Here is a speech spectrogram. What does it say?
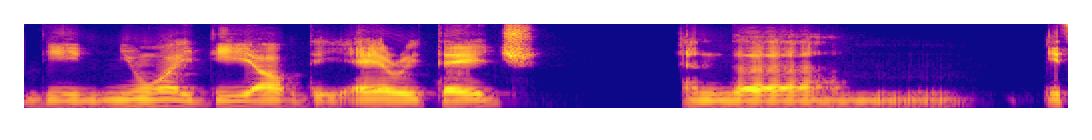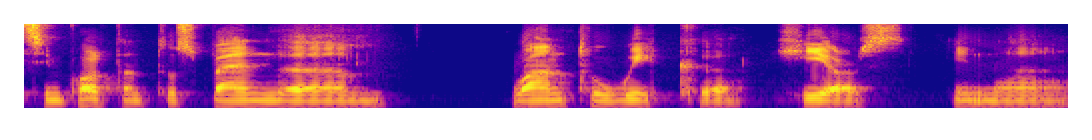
the new idea of the heritage and um, it's important to spend um, one two week uh, years in uh,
